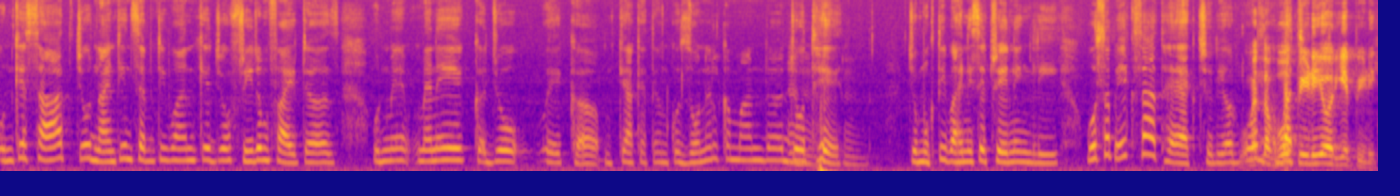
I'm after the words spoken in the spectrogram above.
उनके साथ जो 1971 के जो फ्रीडम फाइटर्स उनमें मैंने एक जो एक क्या कहते हैं उनको जोनल कमांडर जो थे जो मुक्ति वाहिनी से ट्रेनिंग ली वो सब एक साथ है एक्चुअली और वो मतलब वो पीढ़ी और ये पीढ़ी।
